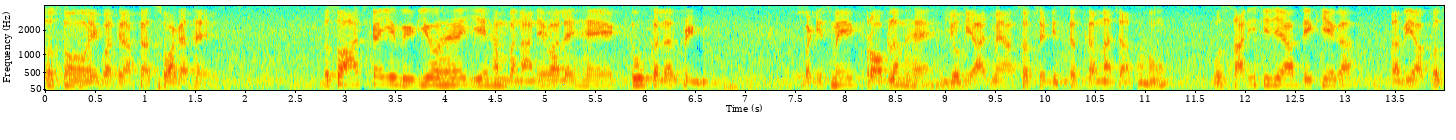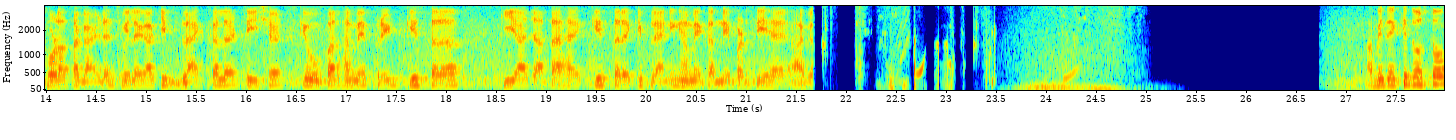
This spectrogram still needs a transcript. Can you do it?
दोस्तों, एक बार फिर आपका स्वागत है। दोस्तों, आज का ये वीडियो है, ये हम बनाने वाले हैं टू कलर प्रिंट। बट इसमें एक प्रॉब्लम है, जो कि आज मैं आप सबसे डिस्कस करना चाहता हूँ। वो सारी चीज़ें आप देखिएगा, तभी आपको थोड़ा सा गाइडेंस मिलेगा कि ब्लैक कलर टी शर्ट्स के ऊपर हमें प्रिंट किस तरह किया जाता है, किस तरह की प्लानिंग हमें करनी पड़ती है। अगर अभी देखिए दोस्तों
